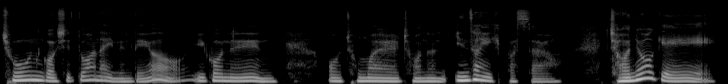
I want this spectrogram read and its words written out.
좋은 것이 또 하나 있는데요. 이거는 어 정말 저는 인상이 깊었어요. 저녁에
